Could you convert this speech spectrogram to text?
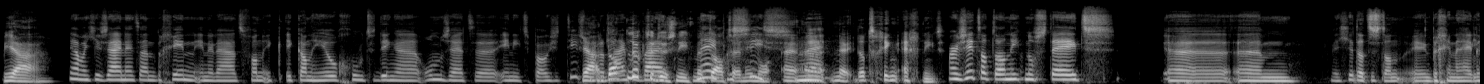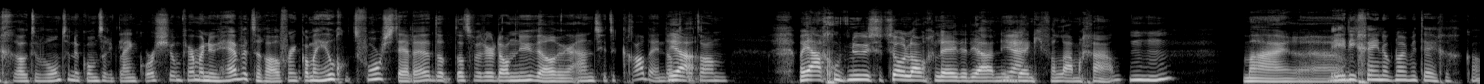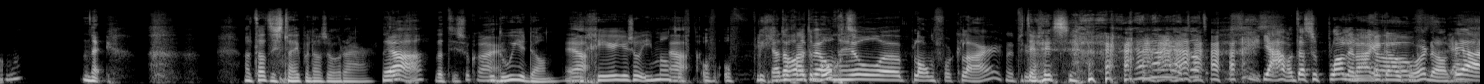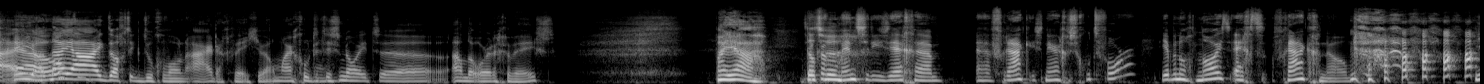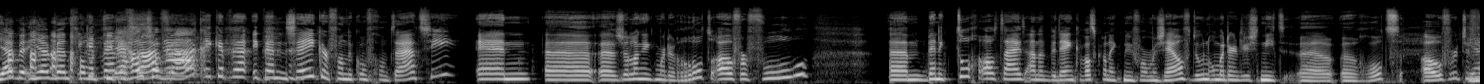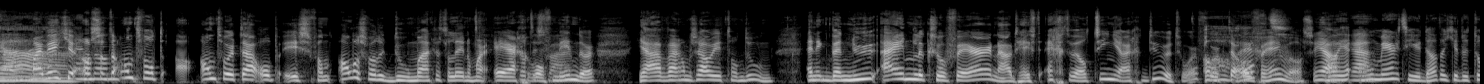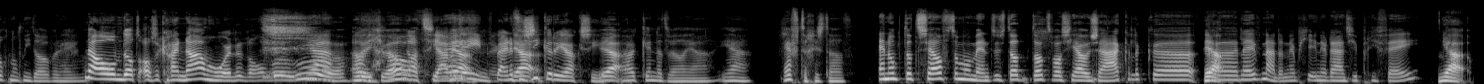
ja, Ja, want je zei net aan het begin inderdaad van ik, ik kan heel goed dingen omzetten in iets positiefs. ja maar dat, lukte bij- dus niet met nee, dat. Precies. En, Nee. nee. nee, dat ging echt niet. Maar zit dat dan niet nog steeds? eh, ehm, weet je, dat is dan in het begin een hele grote wond en dan komt er een klein korstje omver. Maar nu hebben we het erover. En ik kan me heel goed voorstellen dat, dat we er dan nu wel weer aan zitten krabben. En dat Ja. dat dan. Maar ja, goed, nu is het zo lang geleden. Ja, nu Ja. denk je van laat me gaan. Mhm. Maar uh, Ben je diegene ook nooit meer tegengekomen? Nee, Want dat is, lijkt me dan zo raar. ja, dat is ook raar. Hoe doe je dan? Ja. Negeer je zo iemand? Ja. Of, of, of vlieg je Ja, toch daar had ik wel bocht? een heel uh, plan voor klaar. Vertel Natuurlijk. eens. Ja, nou ja, dat, Ja, want dat soort plannen maak je ik ook hoor dan. Ja, nou ja, ik dacht ik doe gewoon aardig, weet je wel. Maar goed, het is nooit uh, aan de orde geweest. Maar ja, dat we... mensen die zeggen uh, wraak is nergens goed voor. Die hebben nog nooit echt wraak genomen. Jij, ben, jij bent van het ben, type van wraak? Ik, heb, ik ben zeker van de confrontatie. En uh, uh, zolang ik me er rot over voel, um, ben ik toch altijd aan het bedenken: wat kan ik nu voor mezelf doen om me er dus niet uh, rot over te Ja, voelen. maar weet je, En als dan- het antwoord, antwoord daarop is van alles wat ik doe, maakt het alleen nog maar erger of waar. minder. Ja, waarom zou je het dan doen? En ik ben nu eindelijk zover. Nou, het heeft echt wel tien jaar geduurd hoor, voor Oh, ik er echt? overheen was. Ja. Oh, ja. Hoe merkte je dat? Dat je er toch nog niet overheen was? Nou, omdat als ik haar naam hoorde, dan uh, Ja. uh, weet Oh, je wel. Dat, ja, Ja. meteen. Bijna fysieke reactie. Ja. Oh, ik ken dat wel, ja. ja. Heftig is dat. En op datzelfde moment, dus dat, dat was jouw zakelijke Ja. eh, leven. Nou, dan heb je inderdaad je privé. Ja.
